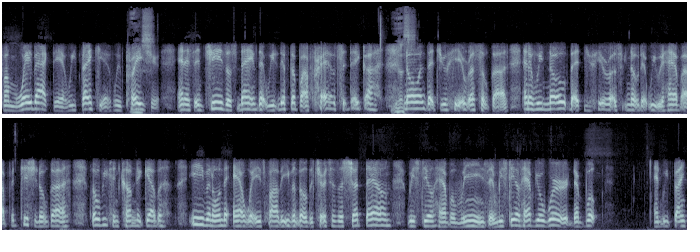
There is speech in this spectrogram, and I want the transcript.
from way back there. We thank you. We praise you. And it's in Jesus' name that we lift up our prayers today, God, Yes. knowing that you hear us, oh God. And if we know that you hear us, we know that we will have our petition, oh God, so we can come together. Even on the airways, Father, even though the churches are shut down, we still have a means and we still have your word, the book. And we thank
